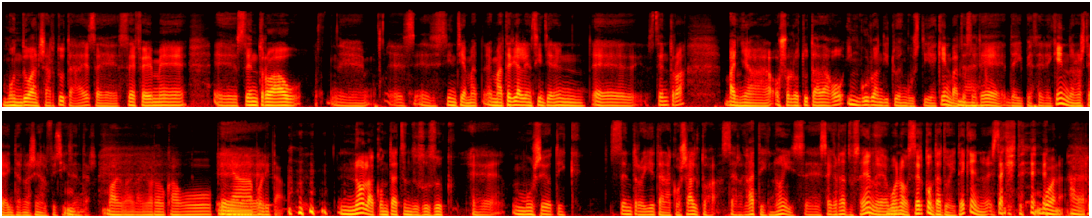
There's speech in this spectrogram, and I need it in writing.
munduan sartuta, ez? E, CFM e, zentro hau e, e, zientzia, materialen zientziaren e, zentroa, baina oso lotuta dago inguruan dituen guztiekin, batez bai. ere DIPC-rekin, Donostia International Physics mm. Center. Bai, bai, bai, hor daukagu pina e, polita. nola kontatzen duzuzuk e, museotik zentro hietarako saltoa, zergatik, noiz, e, zer gertatu zen, e, bueno, zer kontatu daiteke, no? ez dakite. bueno, a ber,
